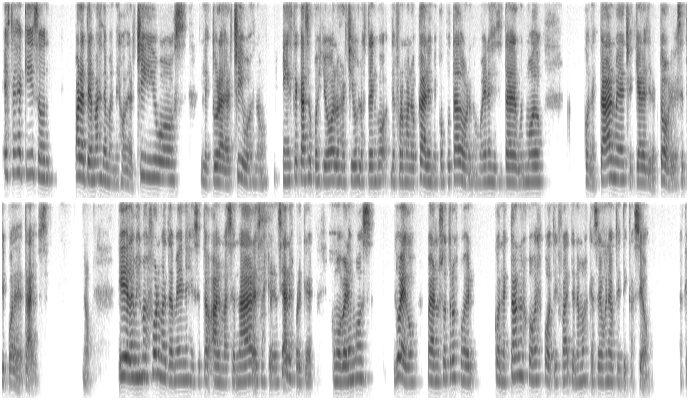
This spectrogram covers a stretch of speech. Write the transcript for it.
Estas aquí son para temas de manejo de archivos, lectura de archivos, ¿no? En este caso, pues yo los archivos los tengo de forma local en mi computador, ¿no? Voy a necesitar de algún modo conectarme, chequear el directorio, ese tipo de detalles, ¿no? Y de la misma forma también necesito almacenar esas credenciales, porque como veremos luego, para nosotros poder conectarnos con Spotify, tenemos que hacer una autenticación, ¿ok?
